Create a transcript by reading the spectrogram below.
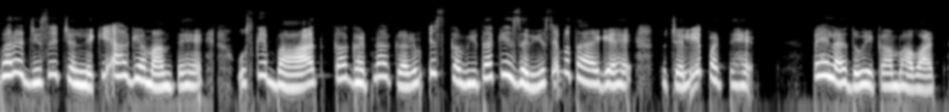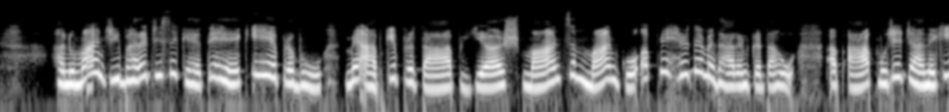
भरत जी से चलने की आज्ञा मानते हैं। उसके बाद का घटनाक्रम इस कविता के ज़रिए से बताया गया है। तो चलिए पढ़ते हैं। पहला दोहे का भावार्थ। हनुमान जी भरत जी से कहते हैं कि, हे प्रभु, मैं आपके प्रताप, यश, मान, सम्मान को अपने हृदय में धारण करता हूँ। अब आप मुझे जाने की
